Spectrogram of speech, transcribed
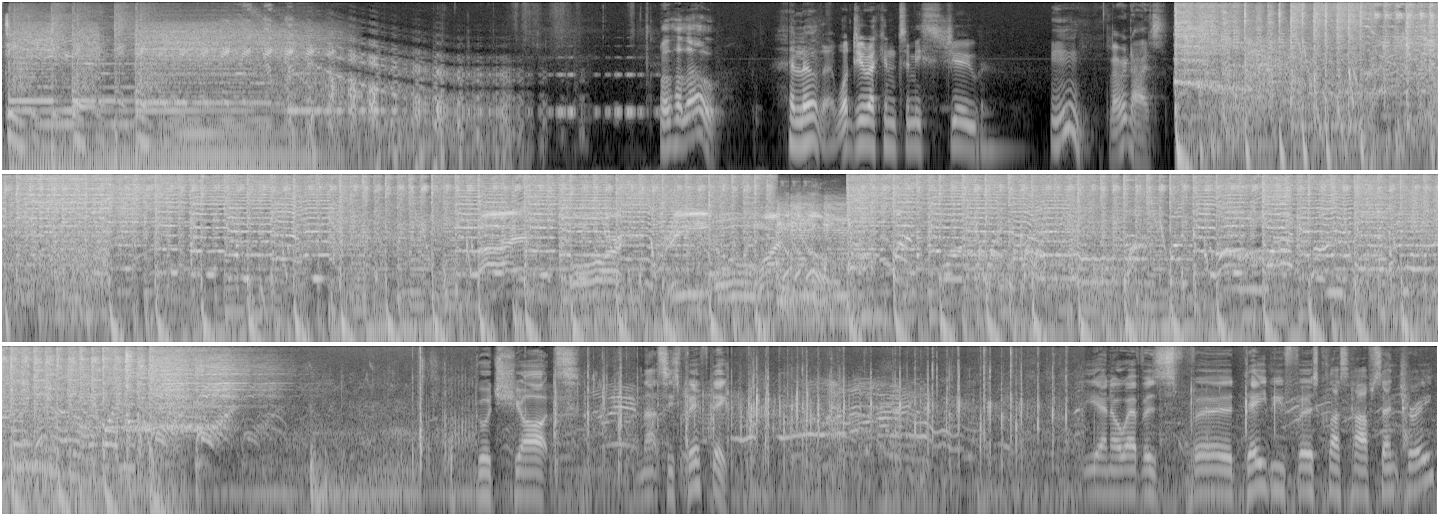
Well, hello. Hello there. What do you reckon to me stew? Mm, very nice. Good shot. And that's his 50. Ieno Evers for debut first class half century.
